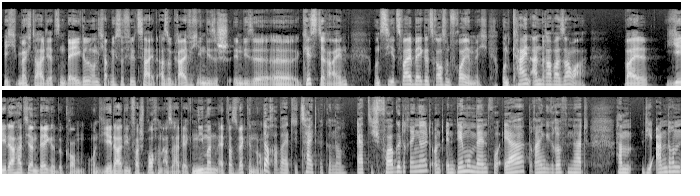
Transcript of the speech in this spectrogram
ich möchte halt jetzt einen Bagel und ich habe nicht so viel Zeit. Also greife ich in diese, in diese äh, Kiste rein und ziehe zwei Bagels raus und freue mich. Und kein anderer war sauer, weil jeder hat ja einen Bagel bekommen und jeder hat ihn versprochen. Also hat er niemandem etwas weggenommen. Doch, aber er hat die Zeit weggenommen. Er hat sich vorgedrängelt und in dem Moment, wo er reingegriffen hat, haben die anderen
